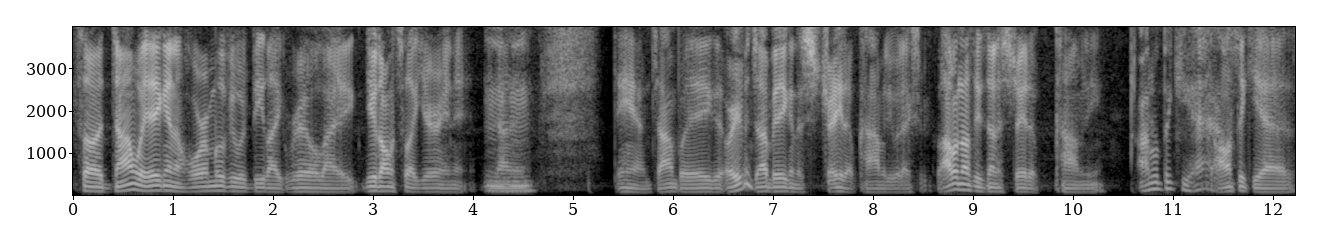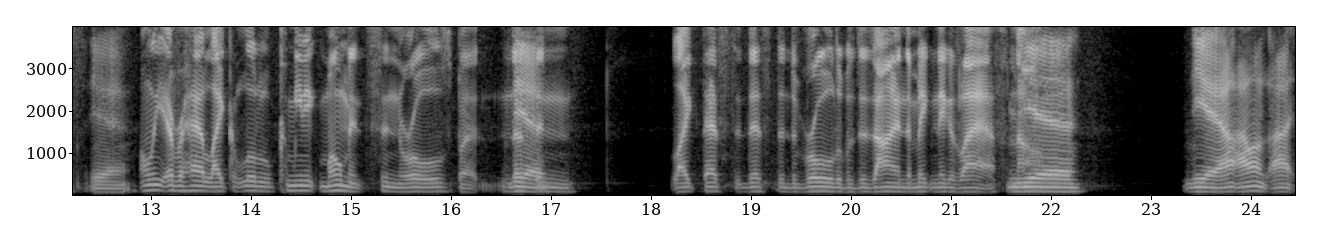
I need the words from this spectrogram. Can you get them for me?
So John Boyega in a horror movie would be like real like you'd almost feel like you're in it. You know what I mean? Damn, John Boyega or even John Boyega in a straight up comedy would actually be cool. I don't know if he's done a straight up comedy. I don't think he has. I don't think he has. Yeah. only ever had like little comedic moments in roles, but Yeah. nothing like that's the, that's the, the role that was designed to make niggas laugh. No. Yeah. Yeah, I don't I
